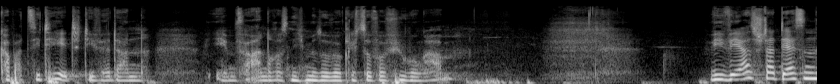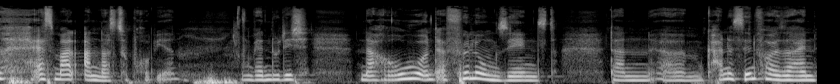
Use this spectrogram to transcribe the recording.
Kapazität, die wir dann eben für anderes nicht mehr so wirklich zur Verfügung haben. Wie wäre es stattdessen, erstmal anders zu probieren? Wenn du dich nach Ruhe und Erfüllung sehnst, dann ähm, kann es sinnvoll sein,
